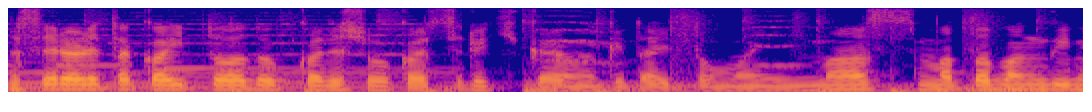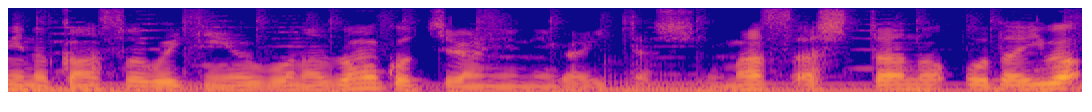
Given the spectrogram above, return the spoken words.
寄せられた回答はどこかで紹介する機会を設けたいと思います。また番組の感想、ご意見、要望などもこちらにお願いいたします。明日のお題は、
